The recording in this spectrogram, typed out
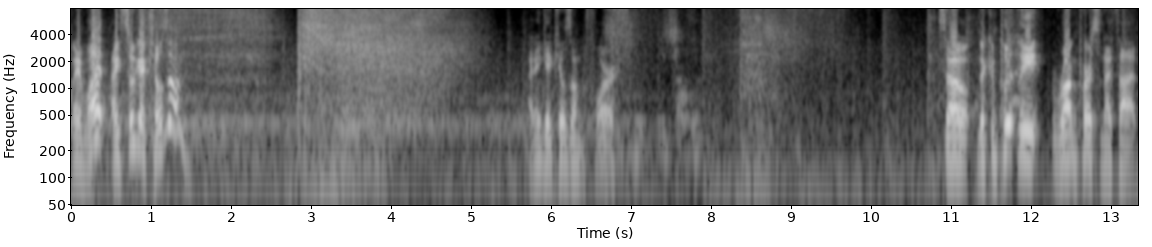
Wait, what? I still get Killzone? I didn't get Killzone before. So, the completely wrong person, I thought,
